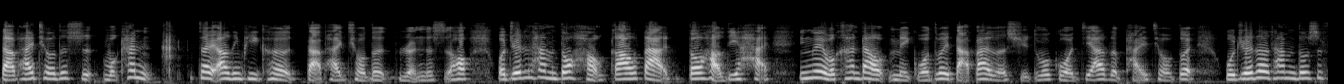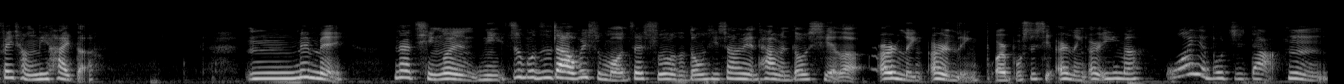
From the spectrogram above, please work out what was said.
打排球的时，我看在奥林匹克打排球的人的时候，我觉得他们都好高大，都好厉害。因为我看到美国队打败了许多国家的排球队，我觉得他们都是非常厉害的。嗯，妹妹，那请问你知不知道为什么在所有的东西上面他们都写了二零二零，而不是写二零二一吗？我也不知道。嗯，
